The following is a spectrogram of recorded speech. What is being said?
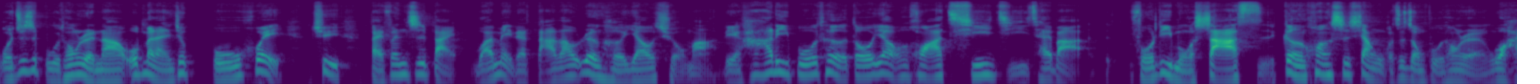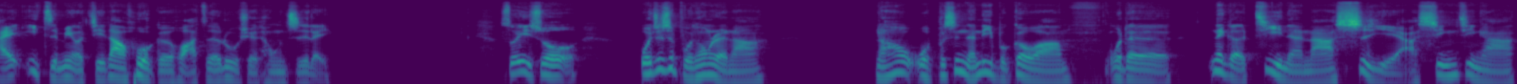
我就是普通人啊，我本来就不会去百分之百完美的达到任何要求嘛，连哈利波特都要花七集才把伏地魔杀死，更何况是像我这种普通人，我还一直没有接到霍格华兹的入学通知嘞。所以说，我就是普通人啊。然后我不是能力不够啊，我的那个技能啊、视野啊、心境啊，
